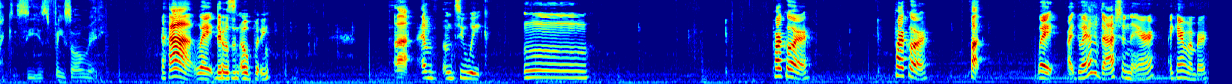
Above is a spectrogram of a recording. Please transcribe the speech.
I can see his face already. Haha! Wait, there was an opening. Uh, I'm, I'm too weak. Mm. Parkour. Parkour. Fuck. Wait, I, do I have a dash in the air? I can't remember.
